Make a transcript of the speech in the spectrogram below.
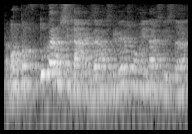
tá bom? Então tudo eram cidades, eram as primeiras comunidades cristãs,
